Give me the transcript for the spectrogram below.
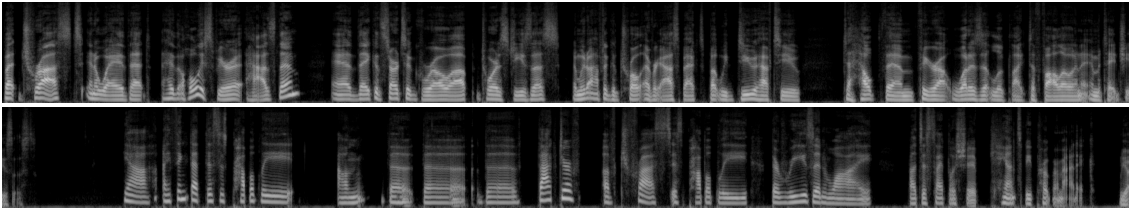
But trust in a way that, hey, the Holy Spirit has them and they can start to grow up towards Jesus. And we don't have to control every aspect, but we do have to to help them figure out what does it look like to follow and imitate Jesus. Yeah, I think that this is probably um, the the the factor of trust is probably the reason why a discipleship can't be programmatic. Yeah.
